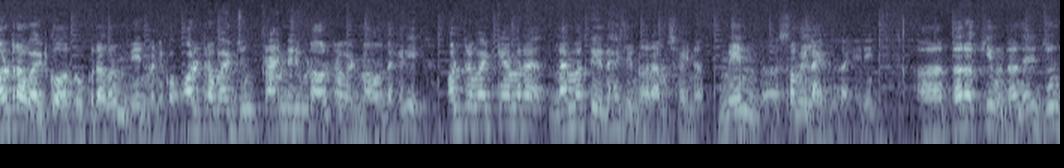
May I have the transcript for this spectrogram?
अल्ट्रा वाइडको अर्को कुरा गरौँ। मेन भनेको अल्ट्रा वाइड जुन प्राइमेरीबाट अल्ट्रा वाइडमा आउँदाखेरि अल्ट्रा वाइड क्यामेरालाई मात्रै हेर्दाखेरि चाहिँ नराम्रो छैन। मेन सबै लाइट हुँदाखेरि। तर के भन्दाखेरि जुन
